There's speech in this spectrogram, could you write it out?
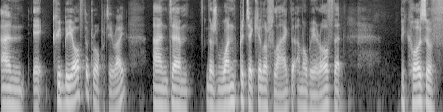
and it could be off the property right? And um, there's one particular flag that i'm aware of that because of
